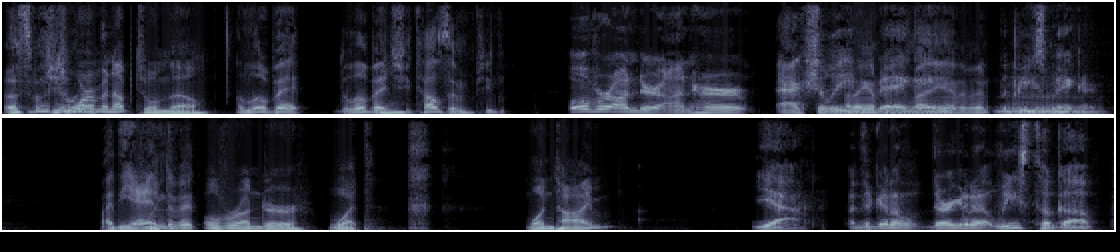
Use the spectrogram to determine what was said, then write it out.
Those fucking She's lines. warming up to him though. a little bit. A little bit. She tells him. She, Over under on her actually I think I'm banging banging by the end of it. the peacemaker. Mm. by the end Like, of it, over under what? One time? Yeah, but they're gonna they're gonna at least hook up.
